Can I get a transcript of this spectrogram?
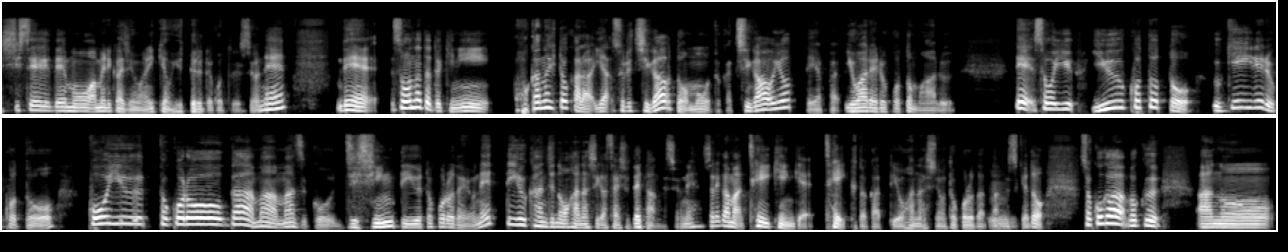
勢でもアメリカ人は意見を言ってるってことですよね。で、そうなった時に他の人から、いや、それ違うと思うとか違うよってやっぱ言われることもある。で、そういう言うことと受け入れることをこういうところが、まあ、まずこう、自信っていうところだよねっていう感じのお話が最初出たんですよね。それがまあ、taking it, take とかっていうお話のところだったんですけど、うん、そこが僕、あの、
